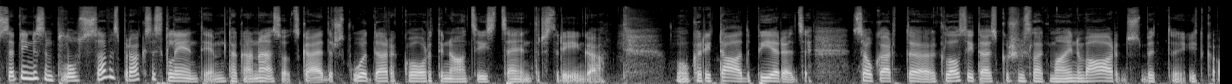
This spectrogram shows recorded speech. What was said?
70 plus savas prakses klientiem, tā kā nesot skaidrs, ko dara koordinācijas centrs Rīgā. Lūk, arī tāda pieredze. Savukārt eh, klausītājs, kurš visu laiku maina vārdus, bet eh, it kā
